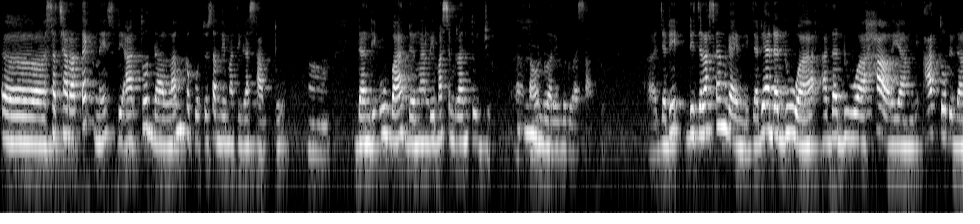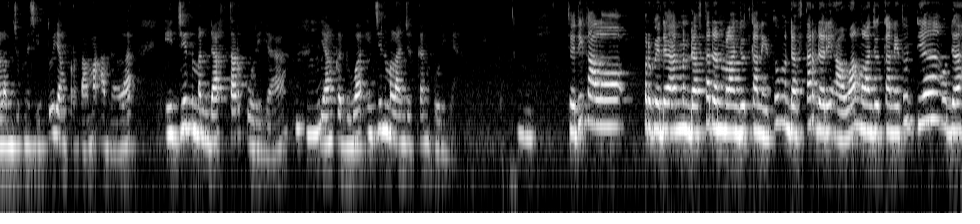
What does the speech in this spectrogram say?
eh, secara teknis diatur dalam keputusan 531 eh, dan diubah dengan 597 eh, Hmm. tahun 2021. Eh, jadi dijelaskan nggak ini? Jadi ada dua, ada dua hal yang diatur di dalam juknis itu. Yang pertama adalah izin mendaftar kuliah, Hmm. yang kedua izin melanjutkan kuliah. Hmm. Jadi kalau perbedaan mendaftar dan melanjutkan itu, mendaftar dari awal, melanjutkan itu dia udah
